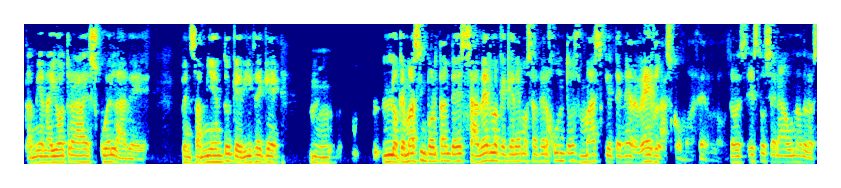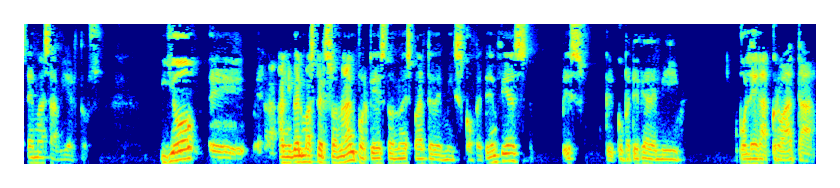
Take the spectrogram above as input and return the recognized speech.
también hay otra escuela de pensamiento que dice que mm, lo que más importante es saber lo que queremos hacer juntos más que tener reglas como hacerlo. Entonces, esto será uno de los temas abiertos. Yo, eh, a nivel más personal, porque esto no es parte de mis competencias, es competencia de mi colega croata,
